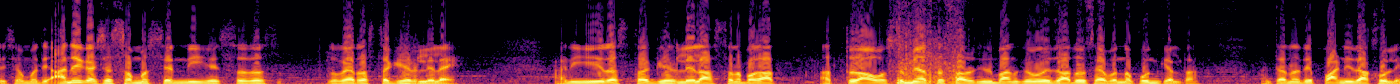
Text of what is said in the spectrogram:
त्याच्यामध्ये अनेक अशा समस्यांनी हे सदस जो काय रस्ता घेरलेला आहे. आणि रस्ता घेरलेला असताना बघा आत्ता अवस्था मी आता सार्वजनिक बांधकाम जाधव साहेबांना फोन केला होता आणि त्यांना ते पाणी दाखवले.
